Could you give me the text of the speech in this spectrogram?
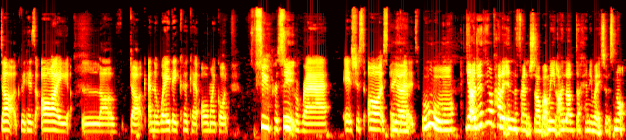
duck because I love duck and the way they cook it. Oh my god, super super rare. It's just oh, it's so yeah. good. Ooh, yeah. I don't think I've had it in the French style, but I mean, I love duck anyway, so it's not.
